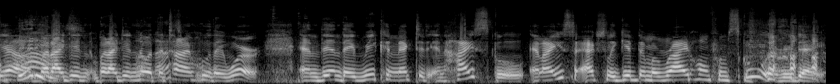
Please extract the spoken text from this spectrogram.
yeah, Biddy's. but I didn't. But I didn't know oh, at the time cool. who they were. And then they reconnected in high school, and I used to actually give them a ride home from school every day.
